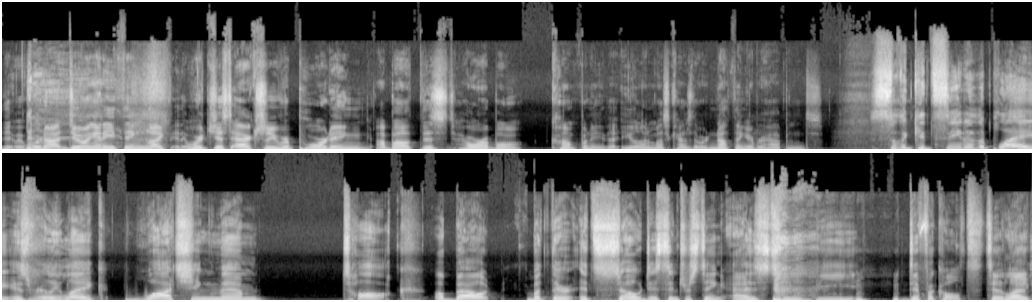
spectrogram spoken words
We're not doing anything like. We're just actually reporting about this horrible company that Elon Musk has, that where nothing ever happens. so the conceit of the play is really like watching them talk about, but they're it's so disinteresting as to be difficult to like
